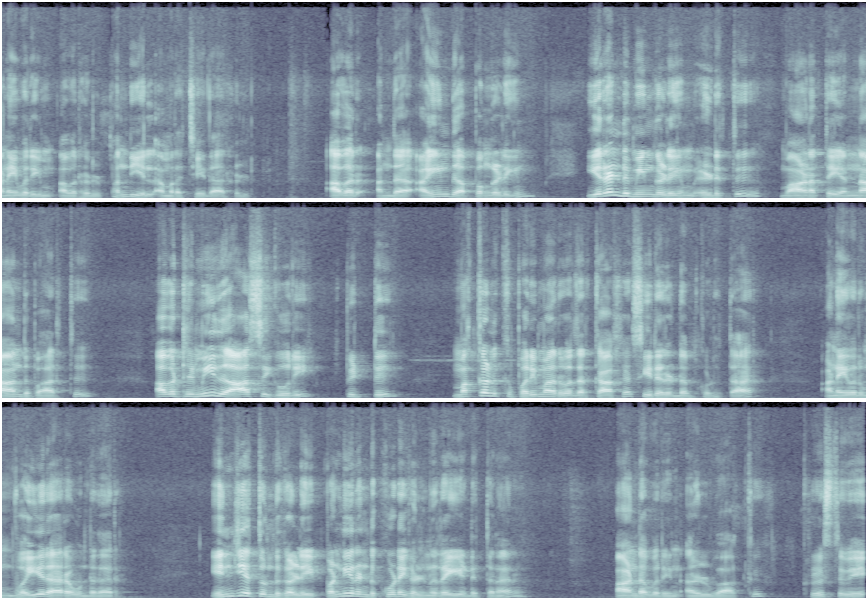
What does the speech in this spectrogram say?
அனைவரையும் அவர்கள் பந்தியில் அமரச் செய்தார்கள். அவர் அந்த ஐந்து அப்பங்களையும் இரண்டு மீன்களையும் எடுத்து வானத்தை எண்ணாந்து பார்த்து அவற்றின் மீது ஆசை கூறி பிட்டு மக்களுக்கு பரிமாறுவதற்காக சீடரிடம் கொடுத்தார். அனைவரும் வயிறார உண்டனர். எஞ்சிய துண்டுகளை பன்னிரண்டு கூடைகள் நிறைய எடுத்தனர். ஆண்டவரின் அருள்வாக்கு கிறிஸ்துவே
